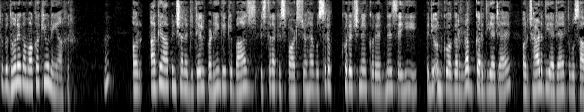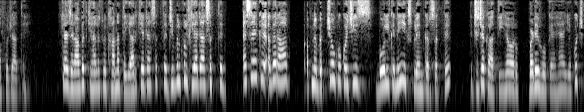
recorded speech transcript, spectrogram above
तो फिर धोने का मौका क्यों नहीं आखिर? और आगे आप इंशाल्लाह डिटेल पढ़ेंगे कि बाज इस तरह के स्पॉट्स जो है वो सिर्फ़ खुरचने, कुरेदने से ही, यानी उनको अगर रब कर दिया जाए और झाड़ दिया जाए तो वो साफ़ हो जाते हैं। क्या जनाबत की हालत में खाना तैयार किया जा सकता है? जी, बिल्कुल किया जा सकता है। ऐसा है कि अगर आप अपने बच्चों को कोई चीज़ बोल के नहीं एक्सप्लेन कर सकते कि झिझक आती है और बड़े हो गए हैं या कुछ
